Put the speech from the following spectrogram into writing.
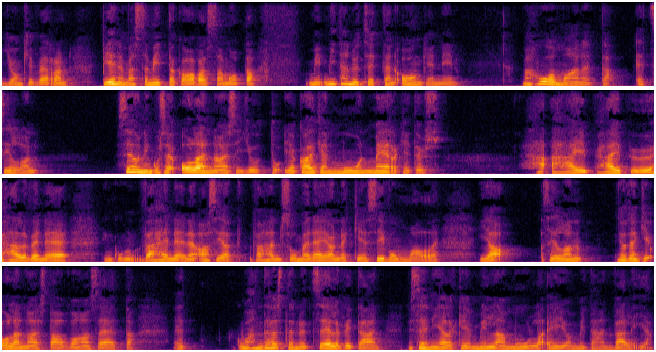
jonkin verran pienemmässä mittakaavassa, mutta mitä nyt sitten onkin, niin mä huomaan, että, että silloin se on niin se olennaisin juttu ja kaiken muun merkitys häipyy, hälvenee, niin kuin vähenee, ne asiat vähän sumenee jonnekin sivummalle. Ja silloin jotenkin olennaista on vaan se, että, että kun tästä nyt selvitään, niin sen jälkeen millään muulla ei ole mitään väliä.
